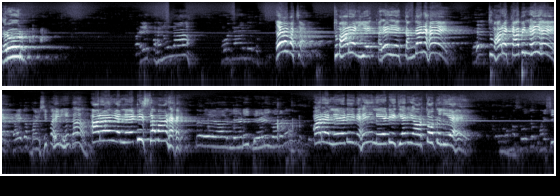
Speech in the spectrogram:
ज़रूर। ए बच्चा तुम्हारे लिए अरे ये कंगन है। तुम्हारे काबिल नहीं है। भैंसी पहनी है का अरे ये लेडीज़ सामान है। अरे यार लेडी भेड़ी वाला अरे लेडी नहीं लेडीज़ यानी औरतों के लिए है। भैंसी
